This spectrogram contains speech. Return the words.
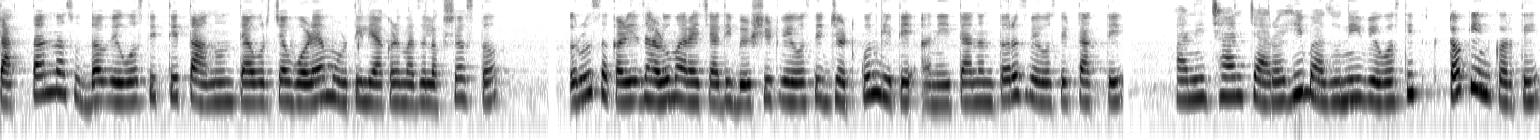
टाकताना सुद्धा व्यवस्थित ते ताणून त्यावरच्या वड्या मोडतील याकडे माझं लक्ष असतं. रोज सकाळी झाडू मारायच्या आधी बेडशीट व्यवस्थित झटकून घेते आणि त्यानंतरच व्यवस्थित टाकते. आणि छान चारही बाजूनी व्यवस्थित टक इन करते.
